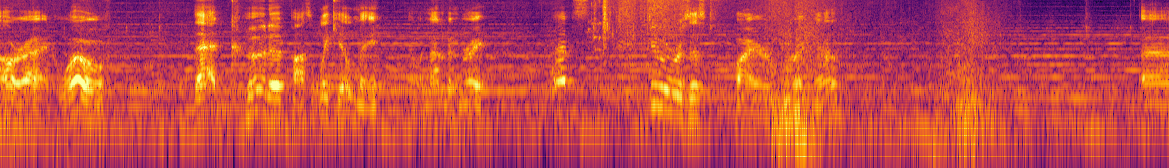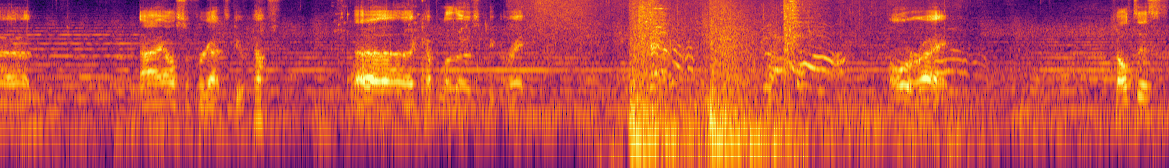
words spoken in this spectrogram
Alright, whoa. That could have possibly killed me. That would not have been great. Let's do a resist fire right now. Uh, I also forgot to do health. Uh, a couple of those would be great. Alright. Cultists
